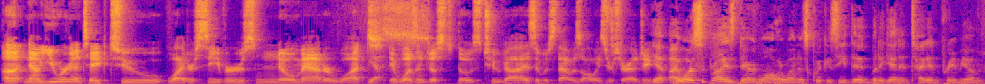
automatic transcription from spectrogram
Uh, now you were going to take two wide receivers, no matter what. Yes. It wasn't just those two guys. It was that was always your strategy. Yep, I was surprised Darren Waller went as quick as he did, but again, in tight end premium.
